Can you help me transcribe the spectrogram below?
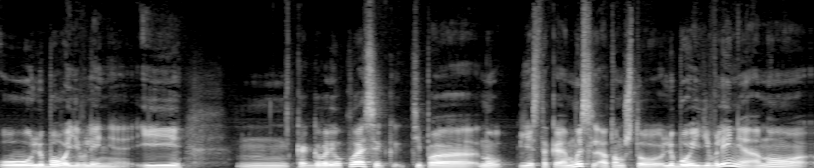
у любого явления. И, как говорил классик, типа, ну, есть такая мысль о том, что любое явление, оно,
